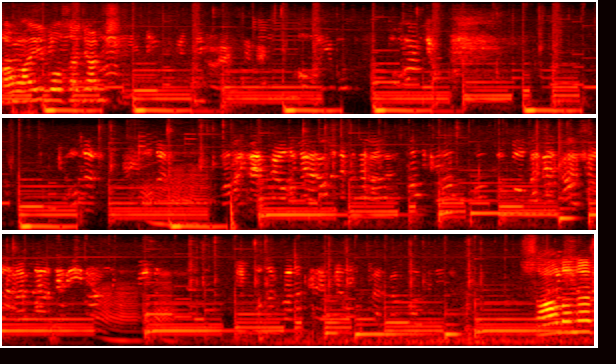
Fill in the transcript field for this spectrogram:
Havayı bozacağım şimdi. Sağ ol Onur.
